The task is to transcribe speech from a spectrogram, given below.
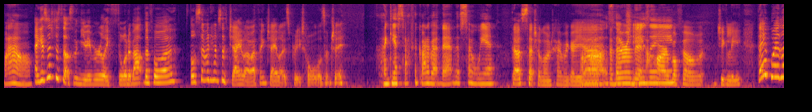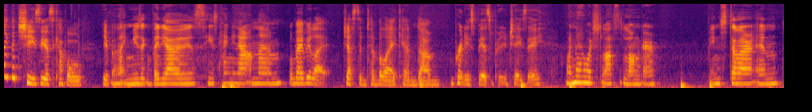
Wow. I guess it's just not something you've ever really thought about before. Also, when he was with J Lo, I think J Lo's pretty tall, isn't she? I guess I forgot about that. That's so weird. That was such a long time ago, yeah. Ah, and so they were in that horrible film Jiggly. They were like the cheesiest couple ever. Like music videos, he's hanging out in them. or maybe like Justin Timberlake and um, Britney Spears are pretty cheesy. Wonder which lasted longer. Ben Stiller and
